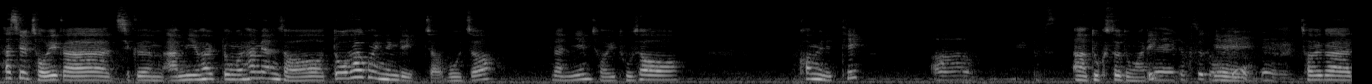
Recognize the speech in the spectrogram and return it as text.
사실 저희가 지금 아미 활동을 하면서 또 하고 있는 게 있죠. 뭐죠? 희라님, 저희 도서 커뮤니티? 아, 아, 독서 동아리? 네, 독서 동아리. 예. 네. 저희가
